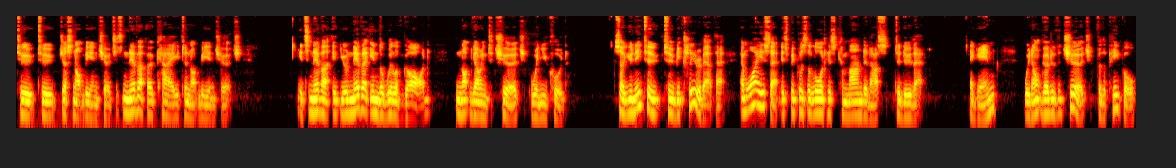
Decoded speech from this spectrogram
to to just not be in church. It's never okay to not be in church. It's never it, you're never in the will of God not going to church when you could. So you need to to be clear about that. And why is that? It's because the Lord has commanded us to do that. Again, we don't go to the church for the people,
